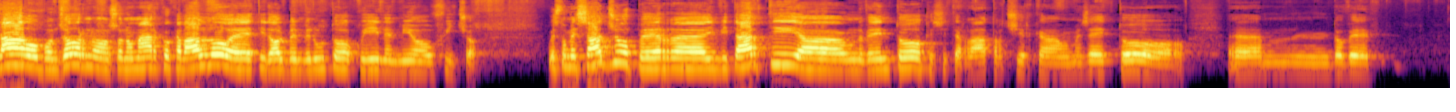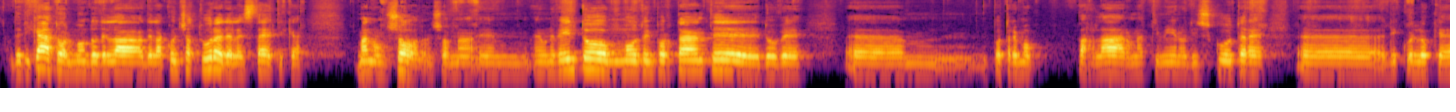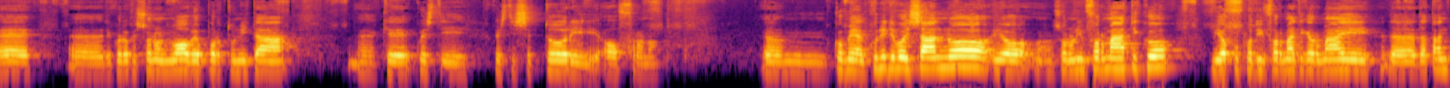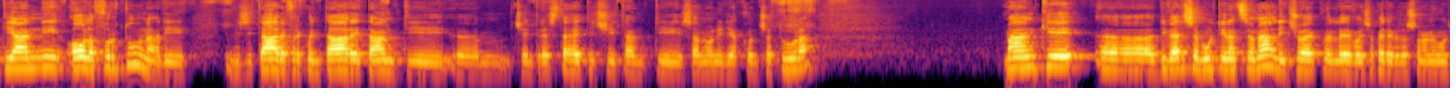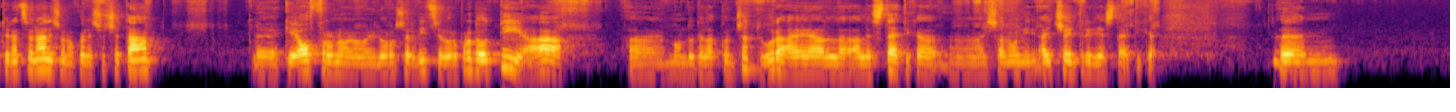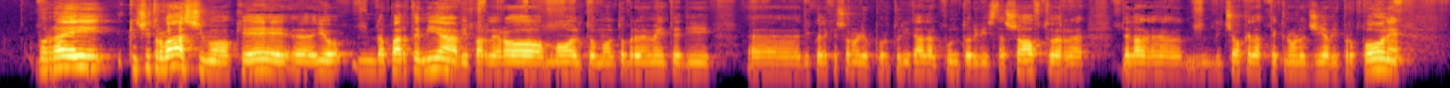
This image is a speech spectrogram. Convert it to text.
Ciao, buongiorno, sono Marco Cavallo e ti do il benvenuto qui nel mio ufficio. Questo messaggio per eh, invitarti a un evento che si terrà tra circa un mesetto, ehm, dove, dedicato al mondo della, della conciatura e dell'estetica, ma non solo, insomma, è, è un evento molto importante dove ehm, potremo parlare un attimino, discutere eh, di quello che è eh, di quello che sono nuove opportunità eh, che questi, questi, settori offrono. Um, come alcuni di voi sanno, io sono un informatico, mi occupo di informatica ormai da, da tanti anni, ho la fortuna di visitare, frequentare tanti um, centri estetici, tanti saloni di acconciatura ma anche eh, diverse multinazionali, cioè quelle, voi sapete cosa sono le multinazionali, sono quelle società eh, che offrono i loro servizi, i loro prodotti al mondo della conciatura e al, all'estetica, eh, ai, saloni, ai centri di estetica. Ehm, vorrei che ci trovassimo, che eh, io da parte mia vi parlerò molto molto brevemente di eh, di quelle che sono le opportunità dal punto di vista software, della, di ciò che la tecnologia vi propone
